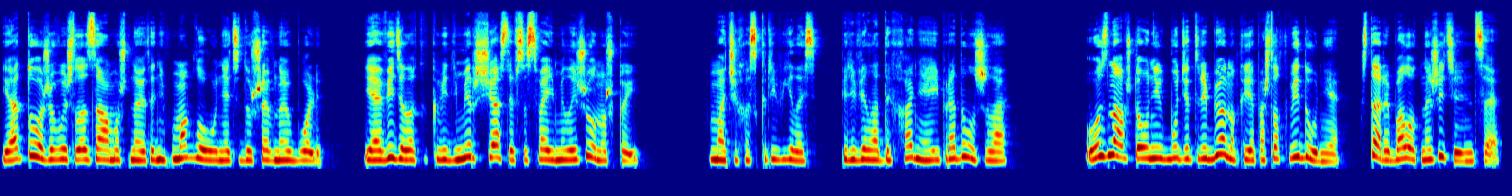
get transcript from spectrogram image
Я тоже вышла замуж, но это не помогло унять душевную боль. Я видела, как Велимир счастлив со своей милой женушкой. Мачеха скривилась, перевела дыхание и продолжила. Узнав, что у них будет ребенок, я пошла к ведуне, старой болотной жительнице.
